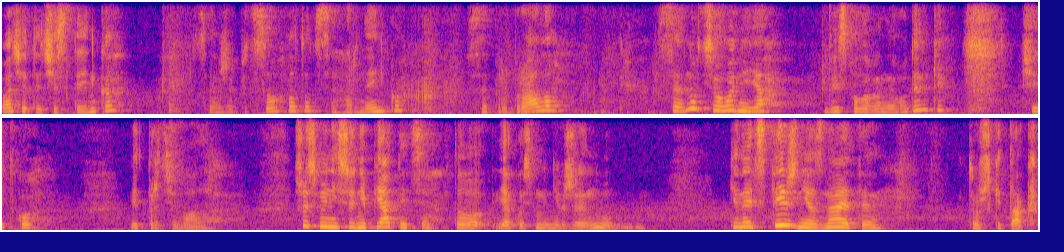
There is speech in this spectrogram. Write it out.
Бачите, чистенько. Все вже підсохло тут, все гарненько, все прибрала. Все, ну сьогодні я дві з половиною годинки чітко відпрацювала. Щось мені сьогодні п'ятниця, то якось мені вже, ну, кінець тижня, знаєте, трошки так.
